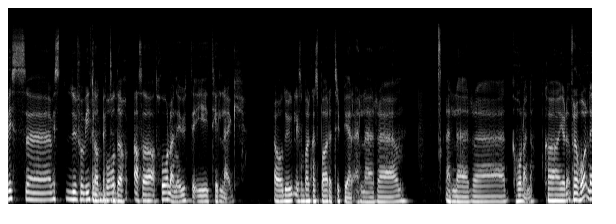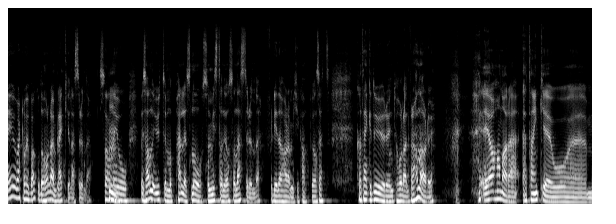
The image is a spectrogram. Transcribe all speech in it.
Hvis, eh, hvis du får vite at både altså at Haaland er ute i tillegg, og du liksom bare kan spare Trippier eller eh, eller eh, Haaland, da. Hva gjør det? For Haaland, er jo hvert år i bakhodet. Haaland blenker jo neste runde. Så han er jo, Hvis han er ute mot Pelles nå, så mister han jo også neste runde. Fordi da har de ikke kamp uansett. Hva tenker du rundt Haaland? For han har du. Ja, han har jeg. Jeg tenker jo eh,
